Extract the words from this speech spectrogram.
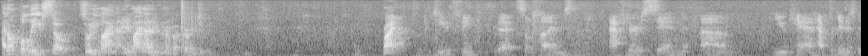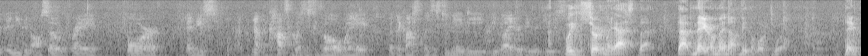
I don't believe so. So he might not. It might not even have occurred to him. Right. Do you think that sometimes after sin, um, you can have forgiveness, but then you can also pray for at least not the consequences to go away, but the consequences to maybe be lighter, be reduced? We can certainly ask that. That may or may not be the Lord's will. David.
